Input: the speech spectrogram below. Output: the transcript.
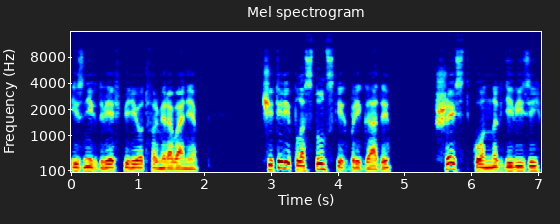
из них две в период формирования, четыре пластунских бригады, шесть конных дивизий,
